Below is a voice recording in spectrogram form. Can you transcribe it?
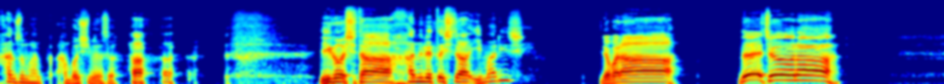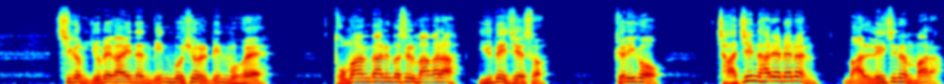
한숨 한, 한 번 쉬면서, 이것이 다 하늘의 뜻이다, 이 말이지. 여봐라! 네, 전하! 지금 유배가 있는 민무휼, 민무회, 도망가는 것을 막아라, 유배지에서. 그리고 자진하려면은 말리지는 마라.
